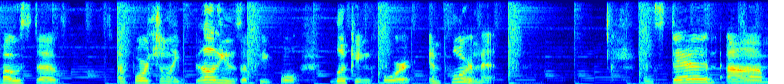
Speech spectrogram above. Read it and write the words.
most of, unfortunately, billions of people looking for employment. Instead um,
